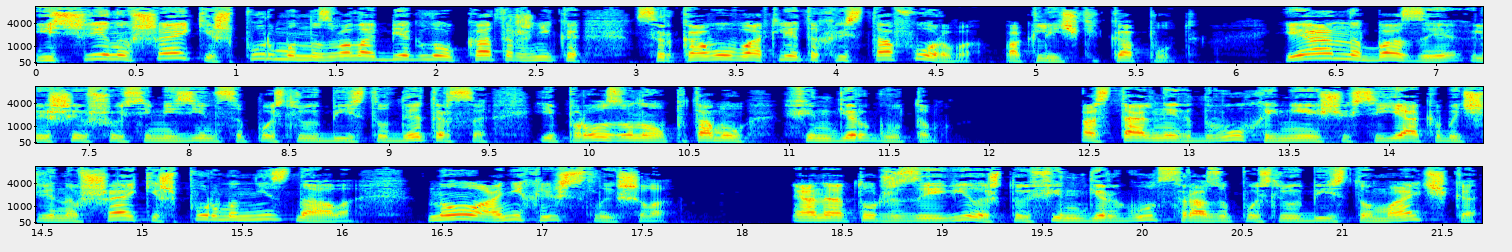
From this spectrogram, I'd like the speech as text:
Из членов шайки Шпурман назвала беглого каторжника циркового атлета Христофорова по кличке Капут и Анна Базе, лишившуюся мизинца после убийства Деттерса и прозванного потому Фингергутом. Остальных двух, имеющихся якобы членов шайки, Шпурман не знала, но о них лишь слышала. Она тут же заявила, что Фингергут сразу после убийства мальчика,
